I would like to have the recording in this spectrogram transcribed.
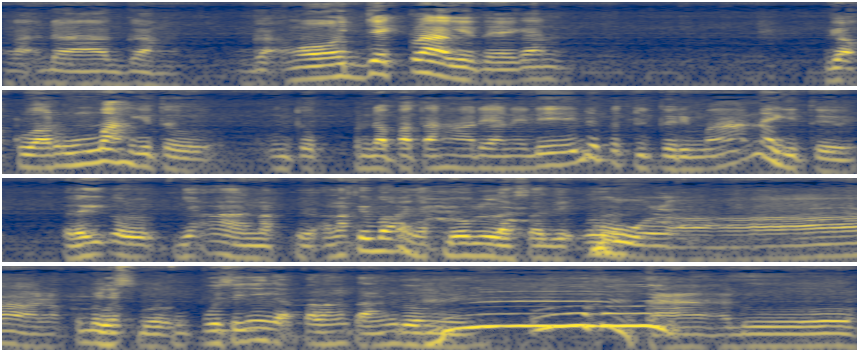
nggak dagang, nggak ngojek lah gitu ya kan, nggak keluar rumah gitu untuk pendapatan hariannya dia, dapat duit dari mana gitu apalagi kalau punya anak ya. anaknya banyak 12 lagi Wah, Wah, anakku banyak pus- pusingnya nggak palang tanggung ya. Nah, aduh.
